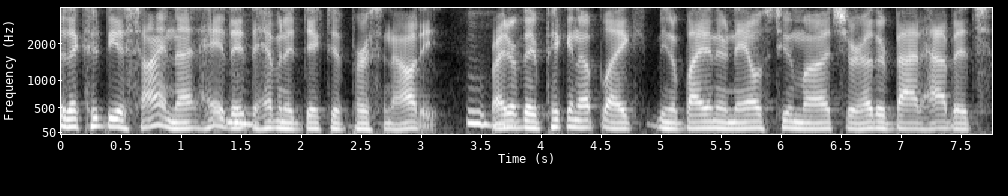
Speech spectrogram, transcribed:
know, that could be a sign that hey they, mm-hmm. they have an addictive personality mm-hmm. right? Or if they're picking up like you know biting their nails too much or other bad habits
